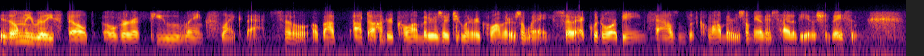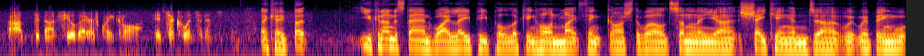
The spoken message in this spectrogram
is only really felt over a few lengths like that. So about up to 100 kilometers or 200 kilometers away. So Ecuador being thousands of kilometers on the other side of the ocean basin uh, did not feel that earthquake at all. It's a coincidence. Okay, but you can understand why lay people looking on might think, gosh, the world's suddenly uh, shaking and uh, we're being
